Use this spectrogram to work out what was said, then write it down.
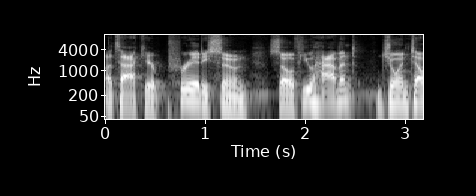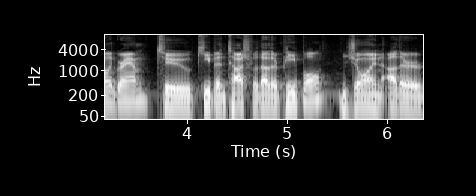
attack here pretty soon. So if you haven't joined Telegram to keep in touch with other people, join other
